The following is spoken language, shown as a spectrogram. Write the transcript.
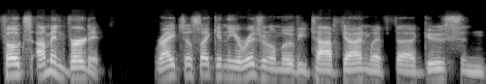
Folks, I'm inverted, right? Just like in the original movie Top Gun with uh, Goose and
